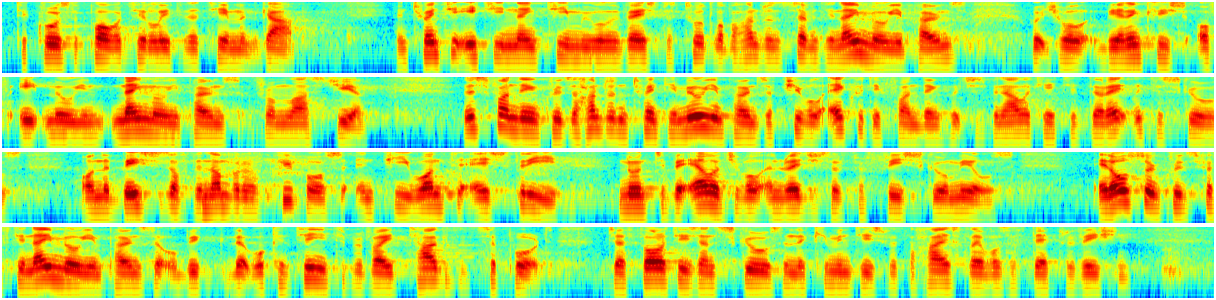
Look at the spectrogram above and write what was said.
to close the poverty-related attainment gap. In 2018-19, we will invest a total of £179 million, which will be an increase of million, £9 million from last year. This funding includes £120 million of pupil equity funding, which has been allocated directly to schools on the basis of the number of pupils in P1 to S3 known to be eligible and registered for free school meals. It also includes £59 million that will, be, that will continue to provide targeted support to authorities and schools in the communities with the highest levels of deprivation.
